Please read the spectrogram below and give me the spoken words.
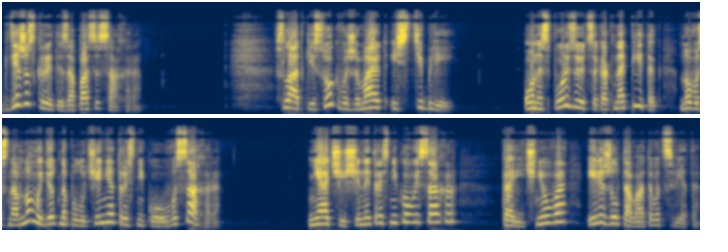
Где же скрыты запасы сахара? Сладкий сок выжимают из стеблей. Он используется как напиток, но в основном идет на получение тростникового сахара. Неочищенный тростниковый сахар коричневого или желтоватого цвета.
